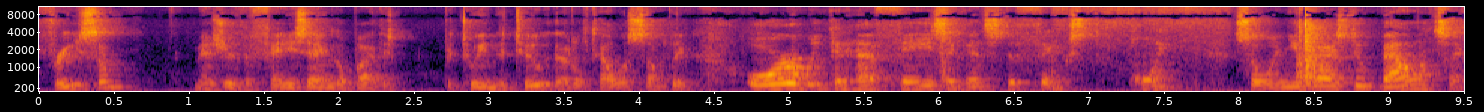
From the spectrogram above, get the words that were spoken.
freeze them, measure the phase angle by the between the two, that'll tell us something. Or we can have phase against a fixed point. So when you guys do balancing,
